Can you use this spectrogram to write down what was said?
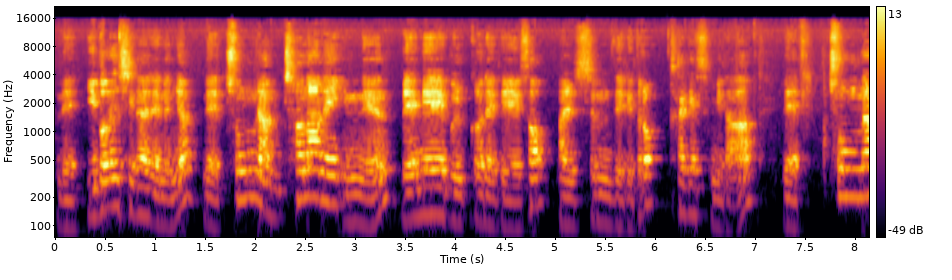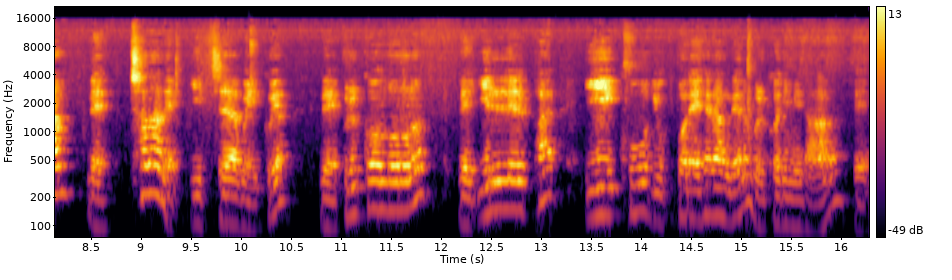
네, 이번 시간에는요, 네, 충남 천안에 있는 매매 물건에 대해서 말씀드리도록 하겠습니다. 네, 충남 네, 천안에 입지하고 있고요. 네, 물건 번호는 네, 118 296번에 해당되는 물건입니다. 네,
